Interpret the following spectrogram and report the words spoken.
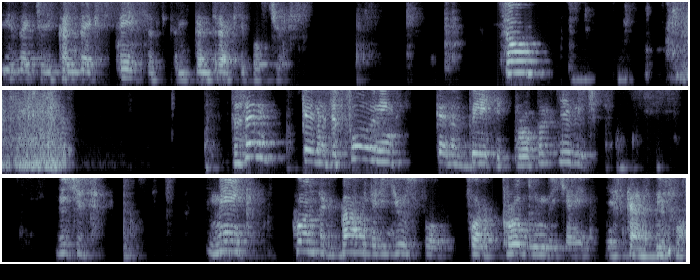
is actually convex space as con contractible choice. So, so then kind of the following kind of basic property which, which is make contact boundary useful for problem which I discussed before.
